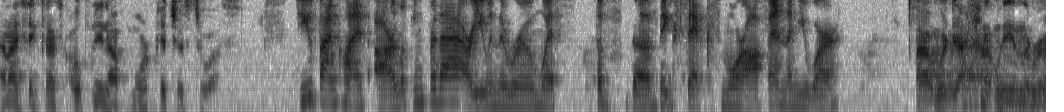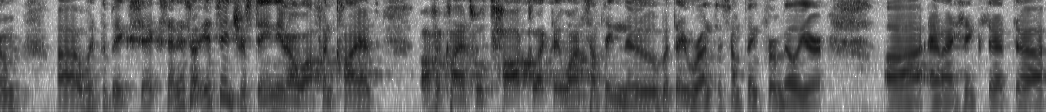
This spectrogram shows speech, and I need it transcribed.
And I think that's opening up more pitches to us do you find clients are looking for that? Are you in the room with the the big six more often than you were? Uh, we're definitely in the room uh, with the big six, and it's it's interesting. You know, often clients often clients will talk like they want something new, but they run to something familiar, and I think that. Uh,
